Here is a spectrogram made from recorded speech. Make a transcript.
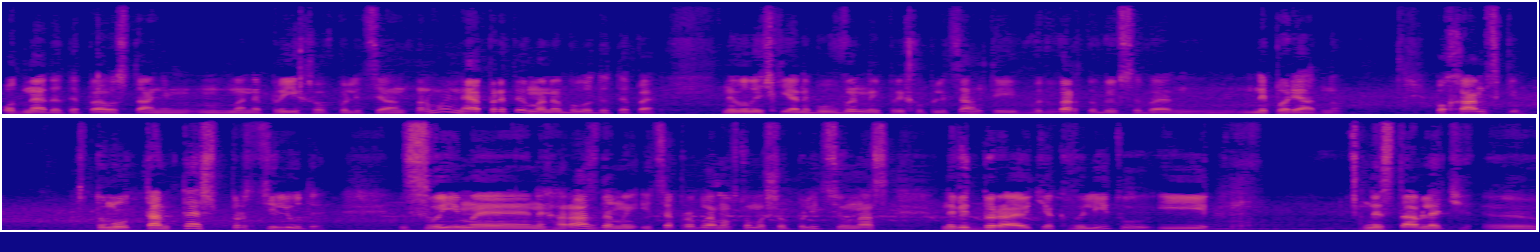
одне ДТП останнім в мене приїхав поліціант нормальний, а перед тим в мене було ДТП невеличке. Я не був винний, приїхав поліціант і відверто вив себе непорядно, по-хамськи. Тому там теж прості люди з своїми негараздами, і це проблема в тому, що поліцію у нас не відбирають як в еліту і не ставлять е,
